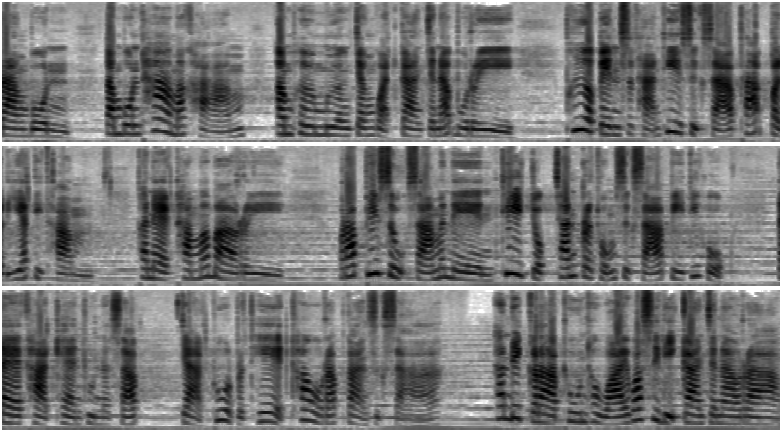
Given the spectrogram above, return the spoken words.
รางบน ตำบลท่ามะขาม อำเภอเมืองจังหวัดกาญจนบุรี เพื่อเป็นสถานที่ศึกษาพระปริยัติธรรม แผนกธรรมบารี รับพิสุสามเณรที่จบชั้นประถมศึกษาปีที่ 6 แต่ขาดแคลนทุนทรัพย์ จากทั่วประเทศเข้ารับการศึกษา ท่านได้กราบทูลถวายวัดสิริการจนาราม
